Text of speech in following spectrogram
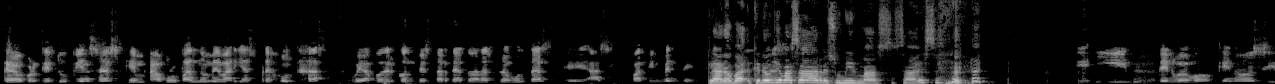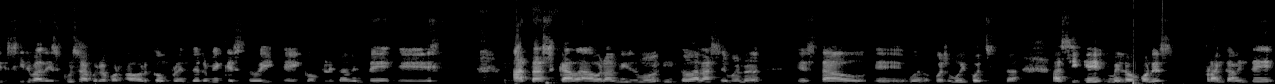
Claro, porque tú piensas que agrupándome varias preguntas voy a poder contestarte a todas las preguntas eh, así fácilmente. Claro, creo que vas a resumir más, ¿sabes? y, de nuevo, que no sirva de excusa, pero por favor comprenderme que estoy eh, completamente eh, atascada ahora mismo y toda la semana he estado, eh, bueno, pues muy pochita. Así que me lo pones francamente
